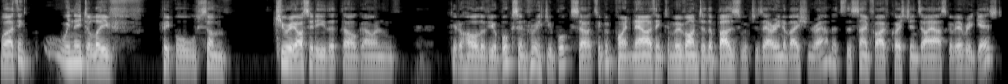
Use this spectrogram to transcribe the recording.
Well, I think we need to leave people some curiosity that they'll go and get a hold of your books and read your books. So it's a good point now, I think, to move on to the buzz, which is our innovation round. It's the same five questions I ask of every guest.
